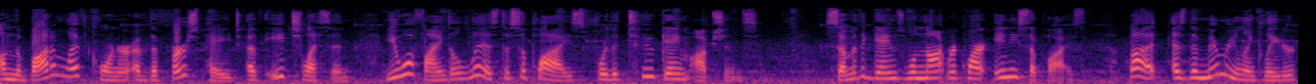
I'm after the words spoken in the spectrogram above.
On the bottom left corner of the first page of each lesson, you will find a list of supplies for the two game options. Some of the games will not require any supplies, but as the Memory Link leader,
